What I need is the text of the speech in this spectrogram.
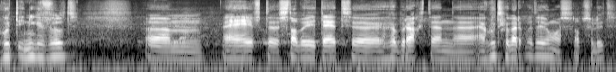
goed ingevuld. Um, hij heeft uh, stabiliteit gebracht en, en, goed gewerkt met de jongens, absoluut.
